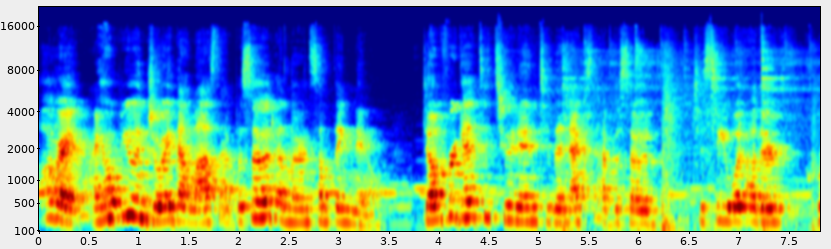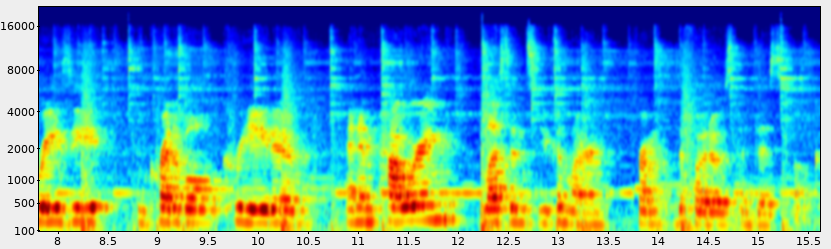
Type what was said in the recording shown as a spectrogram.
All right, I hope you enjoyed that last episode and learned something new. Don't forget to tune in to the next episode to see what other crazy, incredible, creative, and empowering lessons you can learn from the photos in this book.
